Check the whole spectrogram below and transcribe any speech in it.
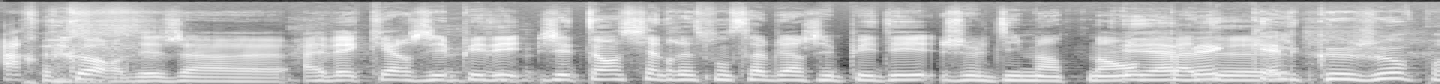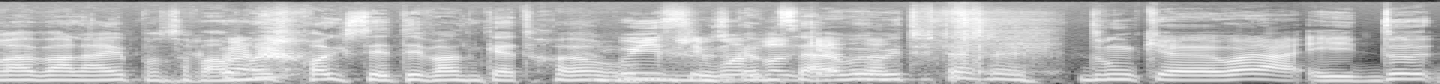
hardcore déjà avec RGPD. J'étais ancienne responsable RGPD, je le dis maintenant. Et avec quelques jours pour avoir la réponse. Enfin, moi, je crois que c'était 24 heures. Oui, c'est moins comme ça. Oui, oui, tout à fait. Donc voilà, et de,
